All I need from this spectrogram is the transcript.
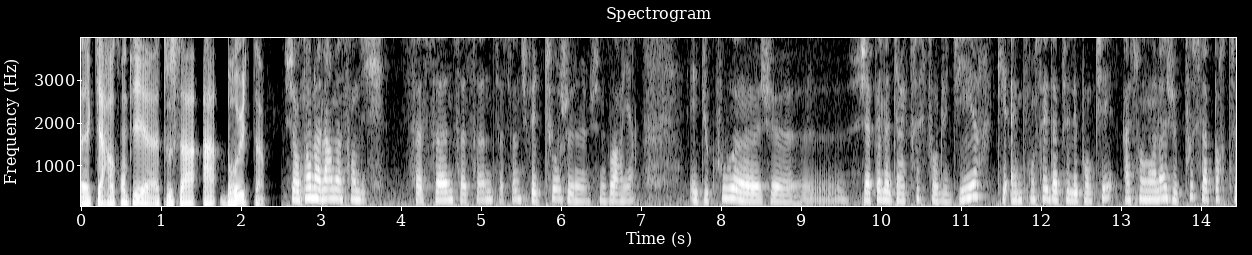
euh, qui a raconté euh, tout ça à Brut. J'entends l'alarme incendie. Ça sonne, ça sonne, ça sonne. Je fais le tour, je, je ne vois rien. Et du coup, euh, j'appelle la directrice pour lui dire qu'elle me conseille d'appeler les pompiers. À ce moment-là, je pousse la porte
